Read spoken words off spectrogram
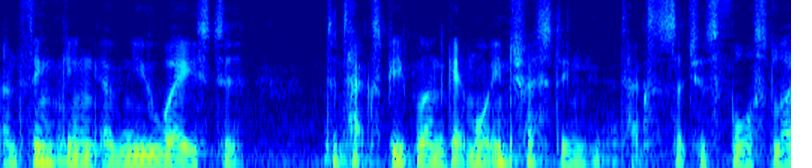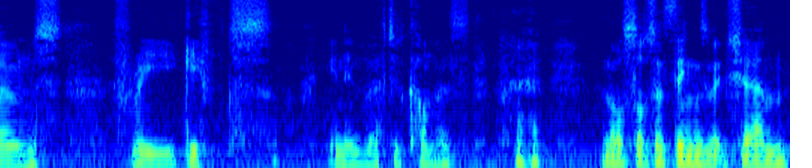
and thinking of new ways to, to tax people and get more interesting taxes such as forced loans, free gifts, in inverted commas, and all sorts of things which um,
